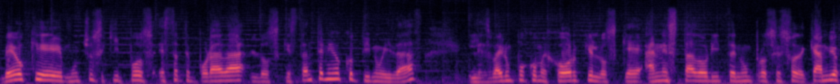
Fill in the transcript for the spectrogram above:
veo que muchos equipos esta temporada, los que están teniendo continuidad, les va a ir un poco mejor que los que han estado ahorita en un proceso de cambio,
